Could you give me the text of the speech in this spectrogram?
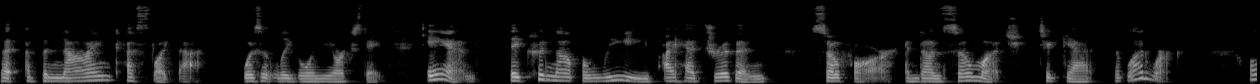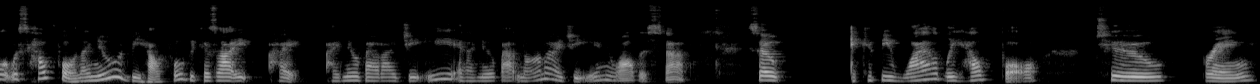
that a benign test like that wasn't legal in New York State. And they could not believe I had driven so far and done so much to get the blood work. Well, it was helpful, and I knew it would be helpful because I I I knew about IgE and I knew about non-IgE. I knew all this stuff, so it could be wildly helpful to bring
